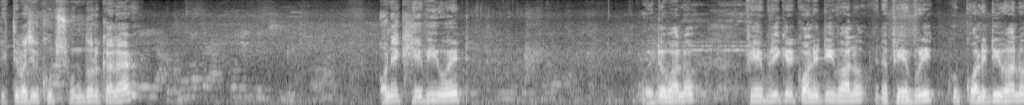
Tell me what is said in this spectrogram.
দেখতে পাচ্ছেন খুব সুন্দর কালার। অনেক হেভি ওয়েট। ওয়েটও ভালো। ফেব্রিকের কোয়ালিটি ভালো। এটা ফেব্রিক, খুব কোয়ালিটি ভালো।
